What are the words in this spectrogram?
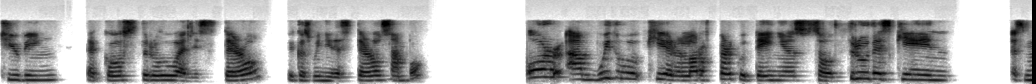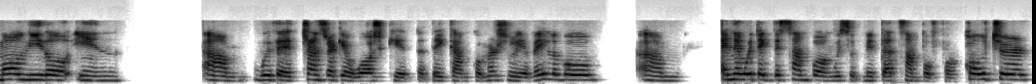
tubing that goes through and is sterile because we need a sterile sample. Or um, we do here a lot of percutaneous, so through the skin, a small needle in um, with a transtracheal wash kit that they come commercially available. Um, and then we take the sample and we submit that sample for culture.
